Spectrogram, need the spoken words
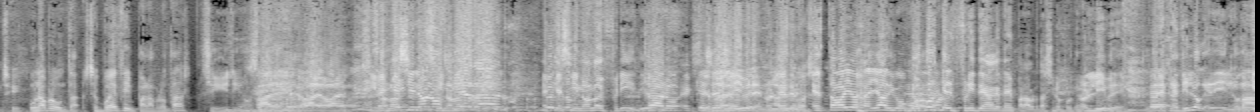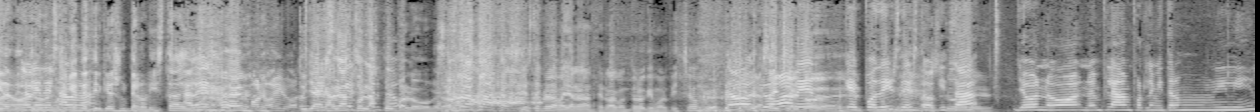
Sí, una pregunta, ¿se puede decir palabrotas? Sí, tío. Vale, Sí. vale, vale. Si Es no, no si no nos cierran. Es que si no, no es free, tío. Claro, es que Si es no es libre, no es libre. Estaba yo rayado, digo, No porque el free tenga que tener palabras, sino porque no es libre. Tú tienes que decir lo que, lo que quieras decir. Lo que te Porque quieres decir que eres un terrorista y A ver. Pues lo digo, tú ya cargas con las culpas luego. Pero... si este programa ya lo han cerrado con todo lo que hemos dicho. No, yo, dicho a ver, todo, que eh, podéis de esto, quizá de- yo no, no en plan por limitar un mili,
